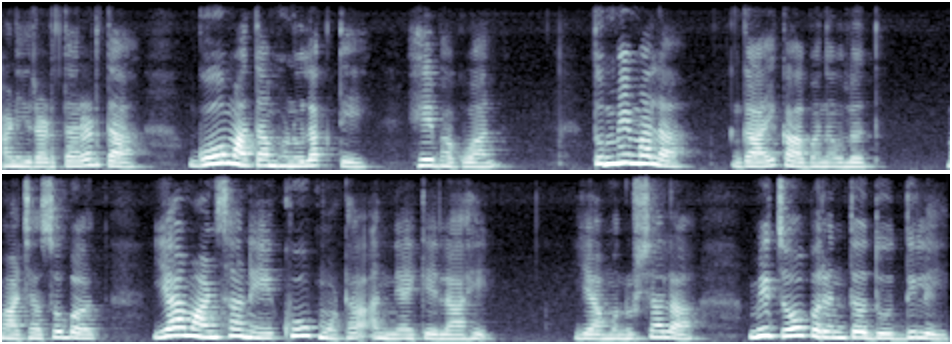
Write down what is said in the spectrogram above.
आणि रडता रडता गोमाता म्हणू लागते हे भगवान तुम्ही मला गाय का बनवलत? माझ्यासोबत या माणसाने खूप मोठा अन्याय केला आहे. या मनुष्याला मी जोपर्यंत दूध दिले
